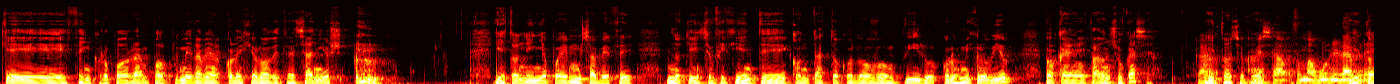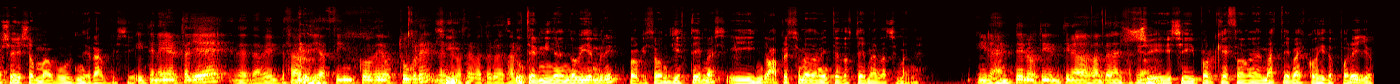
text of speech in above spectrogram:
que se incorporan por primera vez al colegio, los de tres años, y estos niños pues muchas veces no tienen suficiente contacto con los virus, con los microbios, porque han estado en su casa entonces, pues, son más vulnerables. entonces son más vulnerables, sí. Y tenéis el taller, desde habéis empezado el día 5 de octubre, desde el Observatorio de Salud. Y termina en noviembre, porque son 10 temas y no, aproximadamente dos temas a la semana. Y la gente lo tiene, tiene bastante sensación. Sí, sí, porque son además temas escogidos por ellos.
